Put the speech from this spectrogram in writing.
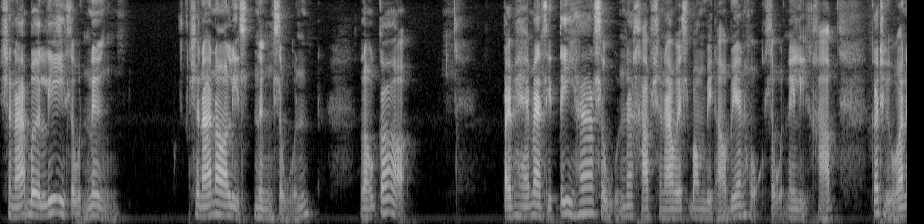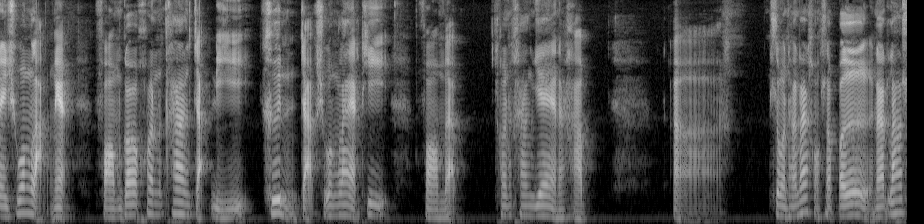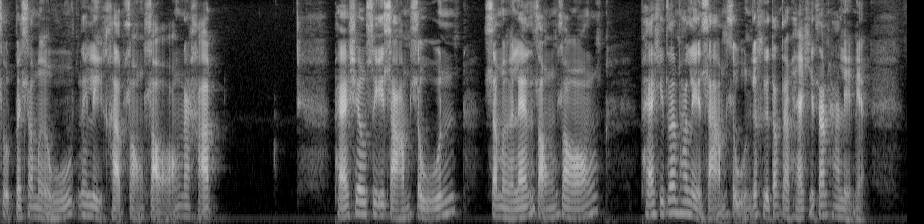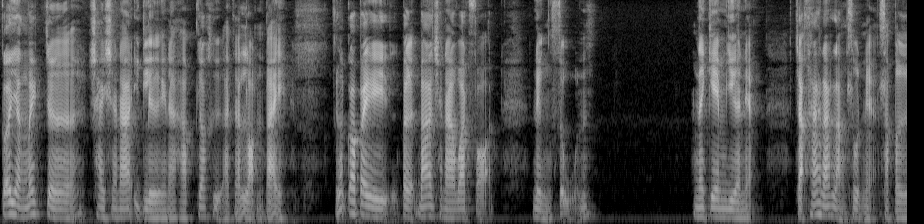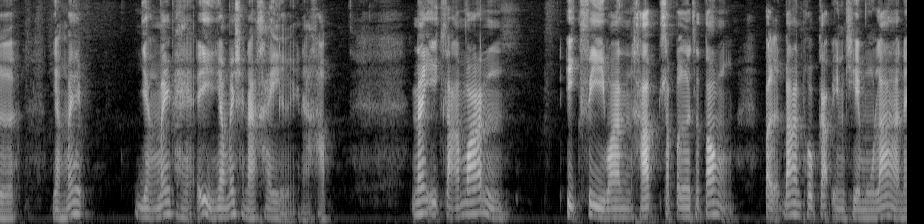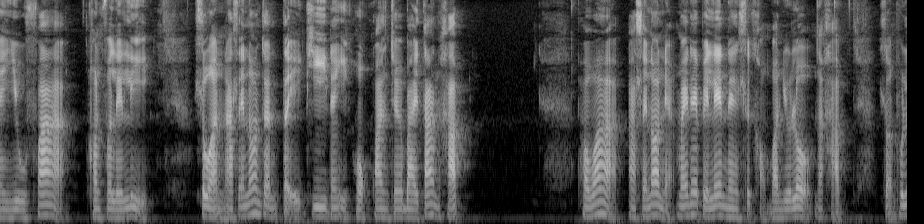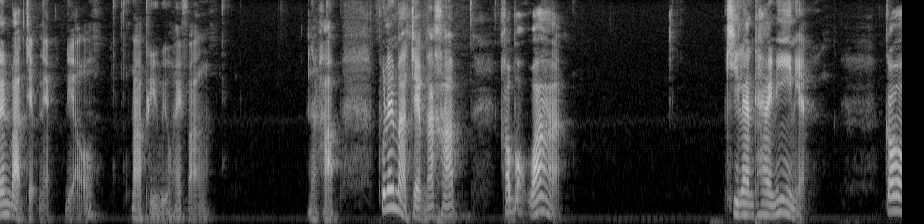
ชนะเบอร์ลี่ศูนย์หนึ่งชนะนอริสหนึ่งศูนย์แล้วก็ไปแพ้แมนซิตี้5-0นะครับ ชนะเวสต์บอมบิดอัลเบียน6-0ในลีกครับ ก็ถือว่าในช่วงหลังเนี่ย ฟอร์มก็ค่อนข้างจะดีขึ้นจากช่วงแรกที่ฟอร์มแบบ ค่อนข้างแย่นะครับ ส่วนทางด้านของสเปอร์ นัดล่าสุดไปเสมอวูฟในลีกครับ2-2 นะครับ แพ้เชลซี 3-0 เสมอแลนด์2-2 แพ้คิสตันพาเลต3-0 ก็คือตั้งแต่แพ้คิสตันพาเลตเนี่ย ก็ยังไม่เจอชัยชนะอีกเลยนะครับ ก็คืออาจจะหล่อนไป แล้วก็ไปเปิดบ้านชนะวัตฟอร์ด1-0 ในเกมเยือนเนี่ย จาก 5 นัดหลังสุดเนี่ยสเปอร์ยังไม่ยังไม่แพ้ยังไม่ชนะใครเลยนะครับ ในอีก 3 วันอีก 4 วันครับสเปอร์จะต้องเปิดบ้านพบกับ NK มูล่าในยูฟาคอนเฟอเรนซ์ลีกส่วนอาร์เซนอลจะเตะอีกทีในอีก 6 วันเจอไบตันครับ เพราะว่าอาร์เซนอลเนี่ย ไม่ได้ไปเล่นในศึกของบอลยุโรปนะครับ ส่วนผู้เล่นบาดเจ็บเนี่ย เดี๋ยวมาพรีวิวให้ฟังนะครับ ผู้เล่นบาดเจ็บนะครับ เขาบอกว่าคีแลนไทนี่เนี่ย ก็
